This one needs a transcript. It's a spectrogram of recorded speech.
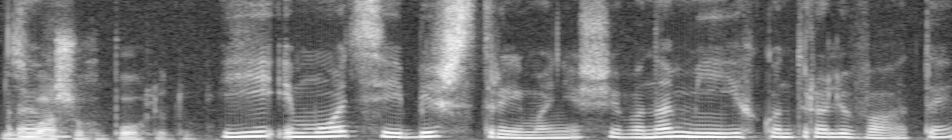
З Е, вашого погляду? Її емоції більш стриманіші, вона вміє їх контролювати,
